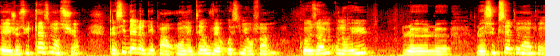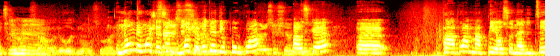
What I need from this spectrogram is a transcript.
et je suis quasiment sûr, que si dès le départ on était ouvert aussi bien aux femmes qu'aux hommes, on aurait eu le, le, le succès qu'on rencontre. Ça, Mhm. ça, malheureusement, on. Non, mais moi je, Ça, moi, je vais te dire pourquoi. Parce que euh, par rapport à ma personnalité,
